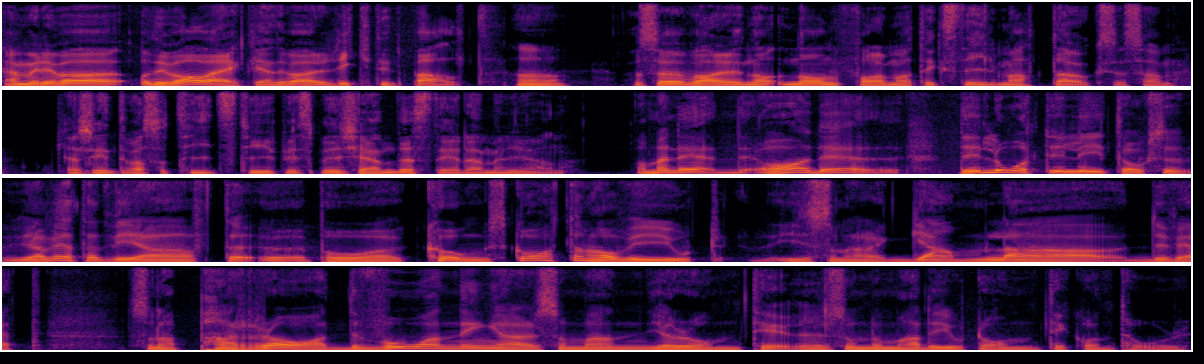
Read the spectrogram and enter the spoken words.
ja, men det, var, och det var verkligen, det var riktigt ballt. Ja. Och så var det nå- någon form av textilmatta också som kanske inte var så tidstypisk, men det kändes det i den miljön. Ja, men det, ja, det, det låter ju lite också. Jag vet att vi har haft eh, på Kungsgatan har vi gjort i sådana här gamla, du vet, sådana paradvåningar som man gör om till, eh, som de hade gjort om till kontor.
